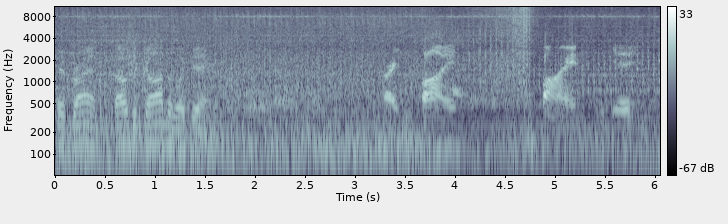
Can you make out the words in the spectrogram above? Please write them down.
Hey Brian, that was a gondola game. Alright, fine. Fine. Okay.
